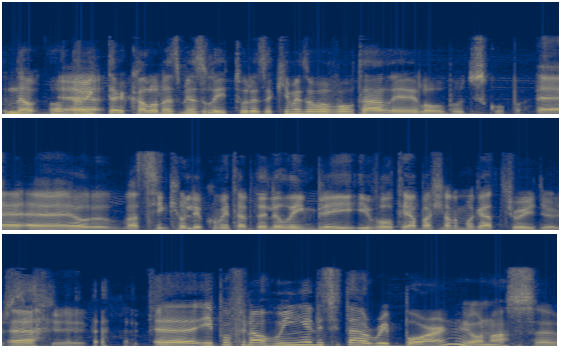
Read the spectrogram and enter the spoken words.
não, não É. intercalou nas minhas leituras aqui, mas eu vou voltar a ler, Lobo, desculpa. É, é, eu- assim que eu li o comentário dele, eu lembrei e voltei a baixar no Manga Traders. É. que- É, e pro final ruim, ele cita Reborn. Eu, nossa,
